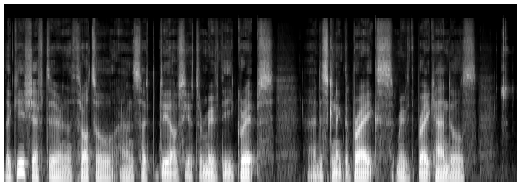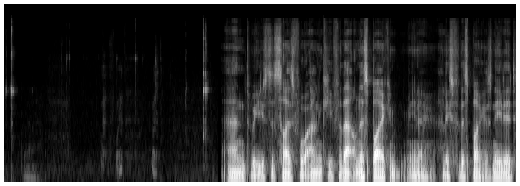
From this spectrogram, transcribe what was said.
the gear shifter and the throttle. And so to do obviously you have to remove the grips uh, disconnect the brakes remove the brake handles and we used the size 4 Allen key for that on this bike and you know at least for this bike it's needed.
